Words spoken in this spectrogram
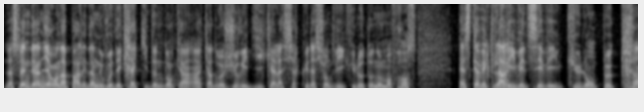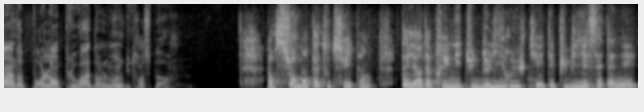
La semaine dernière, on a parlé d'un nouveau décret qui donne donc un, un cadre juridique à la circulation de véhicules autonomes en France. Est-ce qu'avec l'arrivée de ces véhicules, on peut craindre pour l'emploi dans le monde du transport? Alors sûrement pas tout de suite. hein. D'ailleurs, d'après une étude de l'IRU qui a été publiée cette année,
